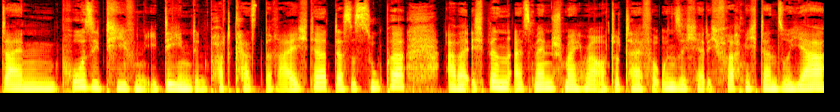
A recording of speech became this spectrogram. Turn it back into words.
deinen positiven Ideen den Podcast bereichert. Das ist super. Aber ich bin als Mensch manchmal auch total verunsichert. Ich frage mich dann so, ja,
